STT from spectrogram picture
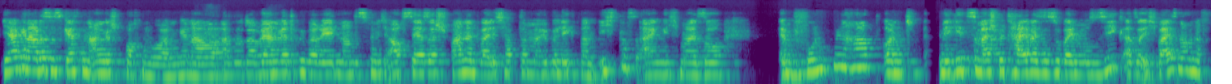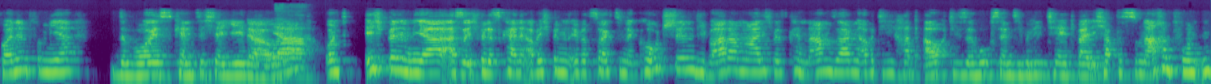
Ja, genau, das ist gestern angesprochen worden, genau. Ja. Also da werden wir drüber reden und das finde ich auch sehr, sehr spannend, weil ich habe dann mal überlegt, wann ich das eigentlich mal so empfunden habe. Und mir geht zum Beispiel teilweise so bei Musik. Also ich weiß noch, eine Freundin von mir, The Voice kennt sicher jeder, oder? Ja. Und ich bin ja, also ich will jetzt keine, aber ich bin überzeugt, so eine Coachin, die war da mal, ich will jetzt keinen Namen sagen, aber die hat auch diese Hochsensibilität, weil ich habe das so nachempfunden.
